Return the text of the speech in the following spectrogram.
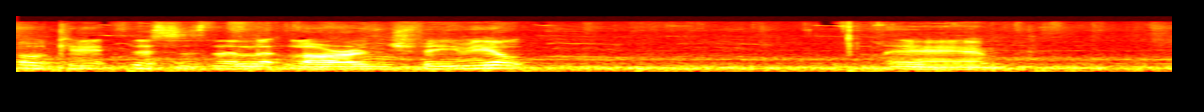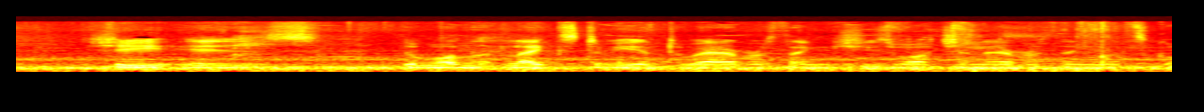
Okay, this is the little orange female. Um, she is the one that likes to be into everything. She's watching everything that's going on.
